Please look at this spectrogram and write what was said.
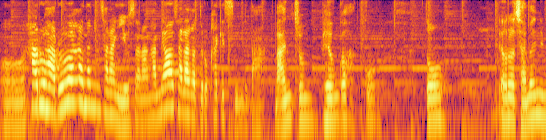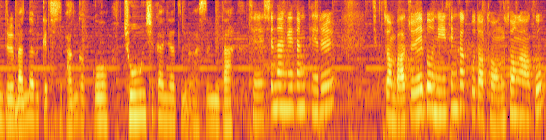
어, 하루하루 하나님 사랑, 이웃 사랑하며 살아가도록 하겠습니다. 많이 좀 배운 것 같고 또 여러 자매님들 만나 뵙게 돼서 반갑고 좋은 시간이었던 것 같습니다. 제 신앙의 상태를 직접 마주해보니 생각보다 더 엉성하고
